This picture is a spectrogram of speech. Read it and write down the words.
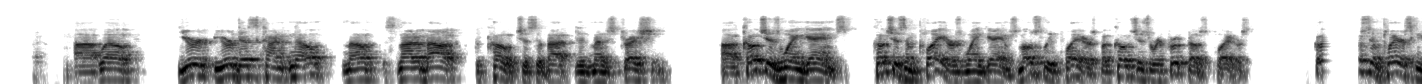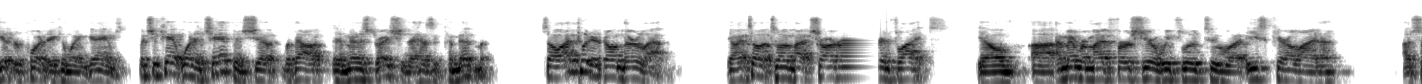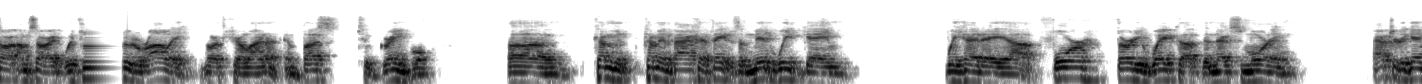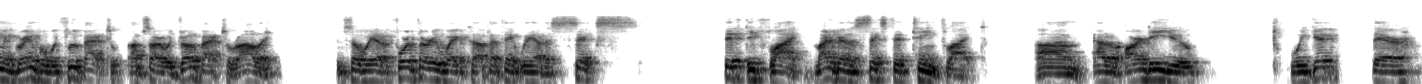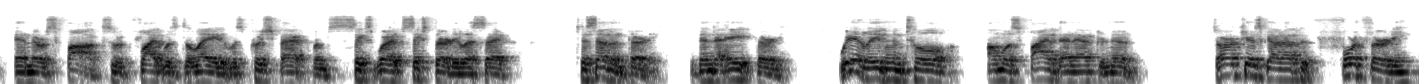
Uh, well, you're you're this kind of no, no, it's not about the coach, it's about the administration. Uh, coaches win games. Coaches and players win games, mostly players, but coaches recruit those players. Coaches and players can get to the point they can win games, but you can't win a championship without an administration that has a commitment. So I put it on their lap. You know, I talked to them about chartering flights. You know, uh, I remember my first year we flew to uh, East Carolina. I'm sorry, I'm sorry, we flew to Raleigh, North Carolina, and bus to Greenville. Uh, coming coming back, I think it was a midweek game we had a uh, 4.30 wake up the next morning. After the game in Greenville, we flew back to, I'm sorry, we drove back to Raleigh. And so we had a 4.30 wake up. I think we had a 6.50 flight, might have been a 6.15 flight um, out of RDU. We get there and there was fog. So the flight was delayed. It was pushed back from 6, what, 6.30, let's say, to 7.30, then to 8.30. We didn't leave until almost five that afternoon. So our kids got up at 4:30,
